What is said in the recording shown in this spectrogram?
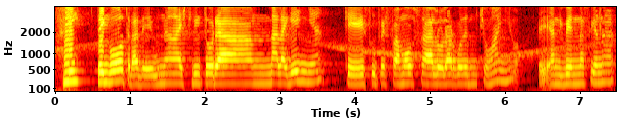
Sí, tengo otra de una escritora malagueña que es súper famosa a lo largo de muchos años eh, a nivel nacional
